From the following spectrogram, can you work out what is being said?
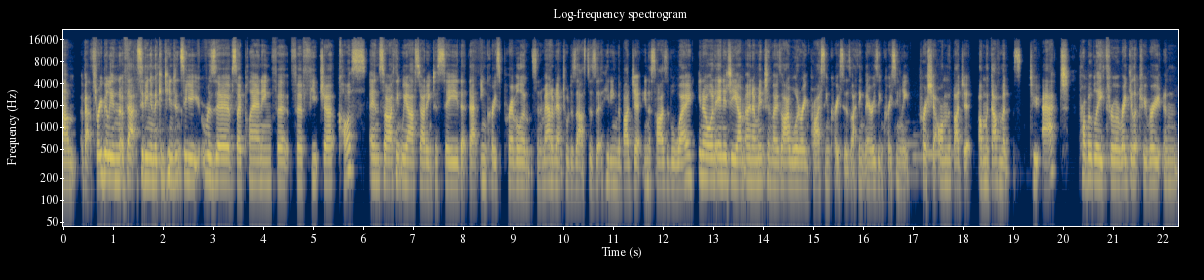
um, about three billion of that sitting in the contingency reserve, so planning for for future costs. And so I think we are starting to see that that increased prevalence and amount of natural disasters are hitting the budget in a sizable way. You know, on energy, um, and I mentioned those eye-watering price increases. I think there is increasingly pressure on the budget, on the government to act probably through a regulatory route and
